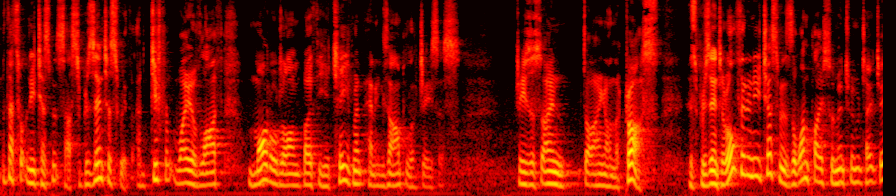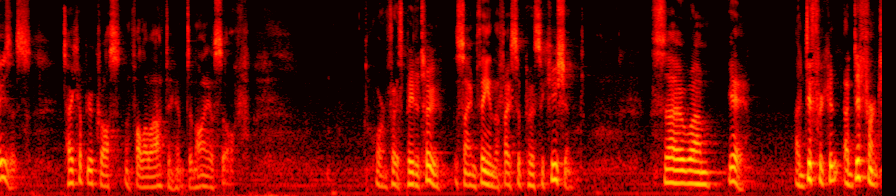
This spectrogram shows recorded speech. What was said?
But that's what the New Testament starts to present us with a different way of life modelled on both the achievement and example of Jesus. Jesus' own dying on the cross is presented all through the New Testament as the one place we're meant to imitate Jesus. Take up your cross and follow after him, deny yourself. Or in 1 Peter 2, the same thing in the face of persecution. So, um, yeah, a different, a different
